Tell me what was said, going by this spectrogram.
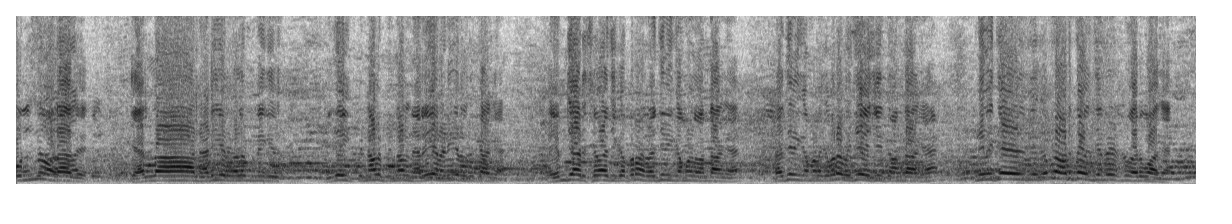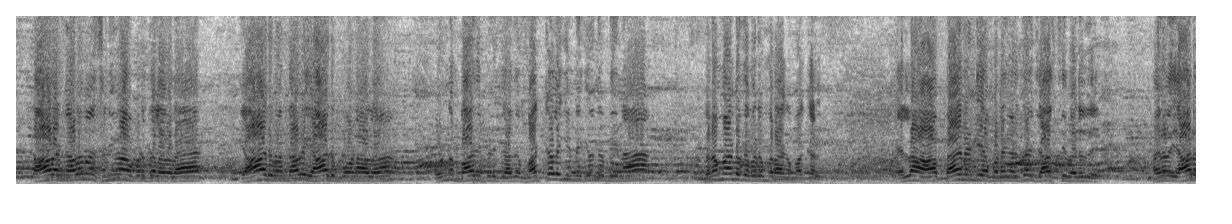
ஒன்றும் வராது. எல்லா நடிகர்களும் இன்னைக்கு விஜய்க்கு பின்னால் பின்னால் நிறைய நடிகர்கள் இருக்காங்க. எம்ஜிஆர் சிவாஜிக்கு அப்புறம் ரஜினி கமல் வந்தாங்க. ரஜினி கமலுக்கு அப்புறம் விஜய் அஜித் வந்தாங்க. இனி விஜய் அஜித்துக்கு அப்புறம் அடுத்த ஜெனரேஷன் வருவாங்க. காலங்காலமாக சினிமாவை பொறுத்தளவில் யார் வந்தாலும் யார் போனாலும் ஒன்றும் பாதிப்பு இருக்காது. மக்களுக்கு இன்றைக்கி வந்து எப்படின்னா பிரம்மாண்டத்தை விரும்புகிறாங்க மக்கள். எல்லாம் பேன் இண்டியா படங்கள் தான் ஜாஸ்தி வருது. அதனால் யாரோ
